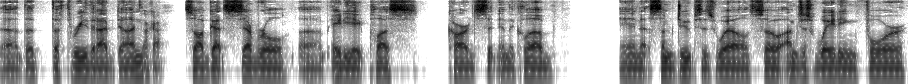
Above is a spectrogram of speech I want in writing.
Uh, the the three that I've done. Okay. So I've got several uh, 88 plus cards sitting in the club and some dupes as well. So I'm just waiting for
